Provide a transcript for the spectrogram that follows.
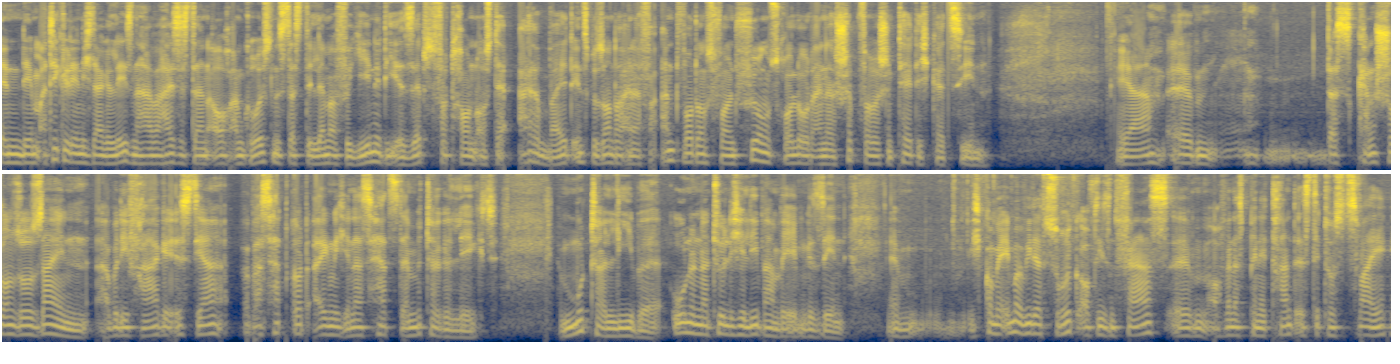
In dem Artikel, den ich da gelesen habe, heißt es dann auch, am größten ist das Dilemma für jene, die ihr Selbstvertrauen aus der Arbeit, insbesondere einer verantwortungsvollen Führungsrolle oder einer schöpferischen Tätigkeit ziehen. Ja, ähm, das kann schon so sein. Aber die Frage ist ja, was hat Gott eigentlich in das Herz der Mütter gelegt? Mutterliebe, ohne natürliche Liebe haben wir eben gesehen. Ähm, ich komme ja immer wieder zurück auf diesen Vers, ähm, auch wenn das penetrant ist, Titus 2,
